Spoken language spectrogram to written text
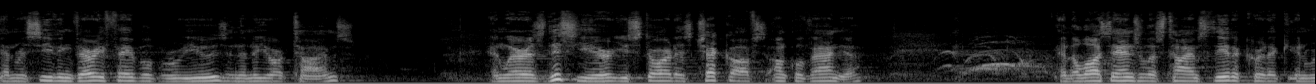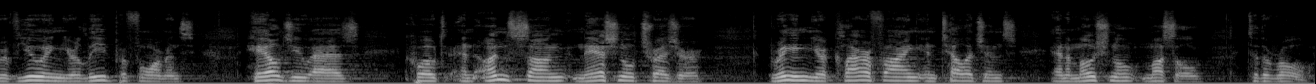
and receiving very favorable reviews in the New York Times. And whereas this year you starred as Chekhov's Uncle Vanya, and the Los Angeles Times theater critic, in reviewing your lead performance, hailed you as, quote, an unsung national treasure, bringing your clarifying intelligence and emotional muscle to the role.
